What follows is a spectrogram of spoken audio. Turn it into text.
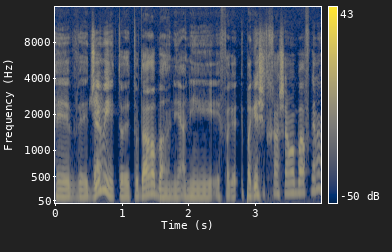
וג'ימי, כן. תודה רבה, אני, אני אפגש איתך שם בהפגנה.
